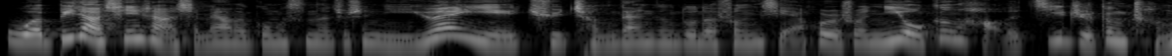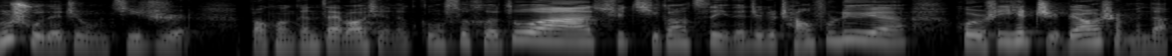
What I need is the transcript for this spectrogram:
我比较欣赏什么样的公司呢？就是你愿意去承担更多的风险，或者说你有更好的机制、更成熟的这种机制，包括跟再保险的公司合作啊，去提高自己的这个偿付率啊，或者是一些指标什么的，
